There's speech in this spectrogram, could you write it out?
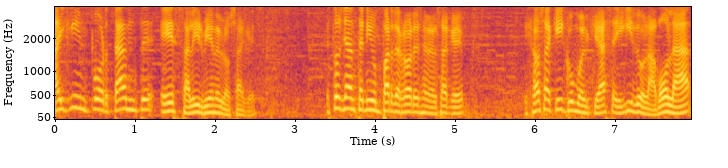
Qué importante es salir bien en los saques. Estos ya han tenido un par de errores en el saque Fijaos aquí como el que ha seguido la bola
